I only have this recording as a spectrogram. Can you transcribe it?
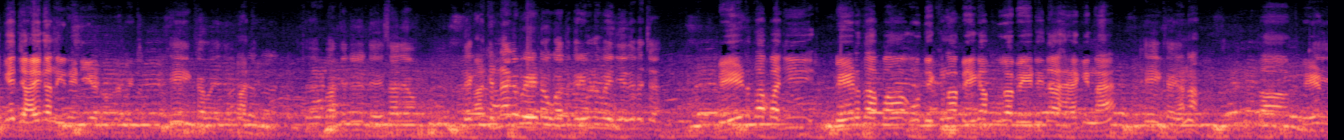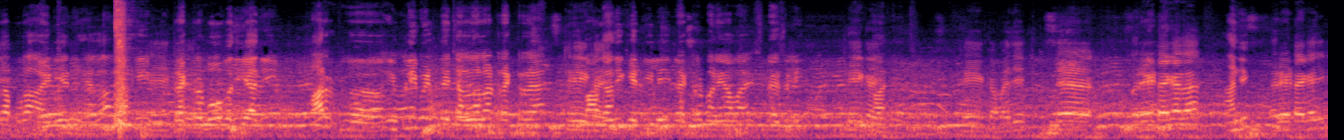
ਅੱਗੇ ਜਾਏਗਾ ਨਹੀਂ ਰੇਡੀਏਟਰ ਦੇ ਵਿੱਚ। ਠੀਕ ਹੈ ਬਾਈ ਜੀ। ਹਾਂਜੀ। ਤੇ ਬਾਕੀ ਤੁਸੀਂ ਦੇਖ ਸਕਦੇ ਹੋ। ਤੇ। ਕਿੰਨਾ ਕੁ weight ਹੋਊਗਾ ਤਕਰੀਬਨ ਬਾਈ ਜੀ ਇਹਦੇ ਵਿੱਚ? weight ਦਾ ਭਾਜੀ weight ਦਾ ਆਪਾਂ ਉਹ ਦੇਖਣਾ ਪਏਗਾ ਪੂਰਾ weight ਇਹਦਾ ਹੈ ਕਿੰਨਾ ਹੈ ਠੀਕ ਹੈ ਹੈ ਨਾ ਤਾਂ weight ਦਾ ਪੂਰਾ ਆਈਡੀਆ ਨਹੀਂ ਹੈਗਾ। ਬਾਕੀ ਟਰੈਕਟਰ ਬਹੁਤ ਵਧੀਆ ਜੀ। ਹਰ ਇੰਪਲੀਮੈਂਟ ਤੇ ਚੱਲਣ ਵਾਲਾ ਟਰੈਕਟਰ ਹੈ। ਠੀਕ ਹੈ ਬਾਗਾਂ। ਦੀ ਖੇਤੀ ਲਈ ਟਰੈਕਟਰ ਬਣਿਆ ਹੋਇਆ ਹੈ ਸਪੈਸ਼ਲੀ ਠੀਕ ਹੈ। ਜੀ। ਠੀਕ ਹੈ ਬਾਈ ਜੀ। ਤੇ ਰੇਟ ਹੈਗਾ ਦਾ ਹਾਂਜੀ। ਰੇਟ ਹੈਗਾ ਜੀ?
